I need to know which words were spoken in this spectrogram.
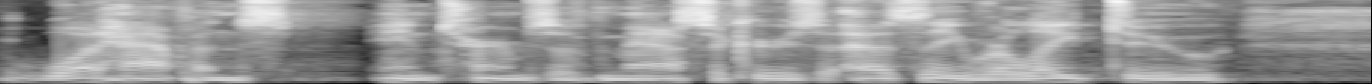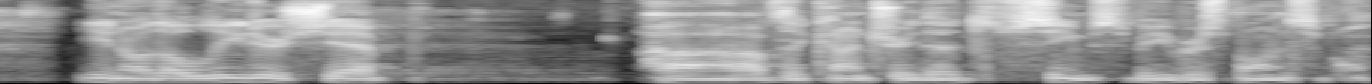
what happens in terms of massacres as they relate to you know, the leadership uh, of the country that seems to be responsible?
